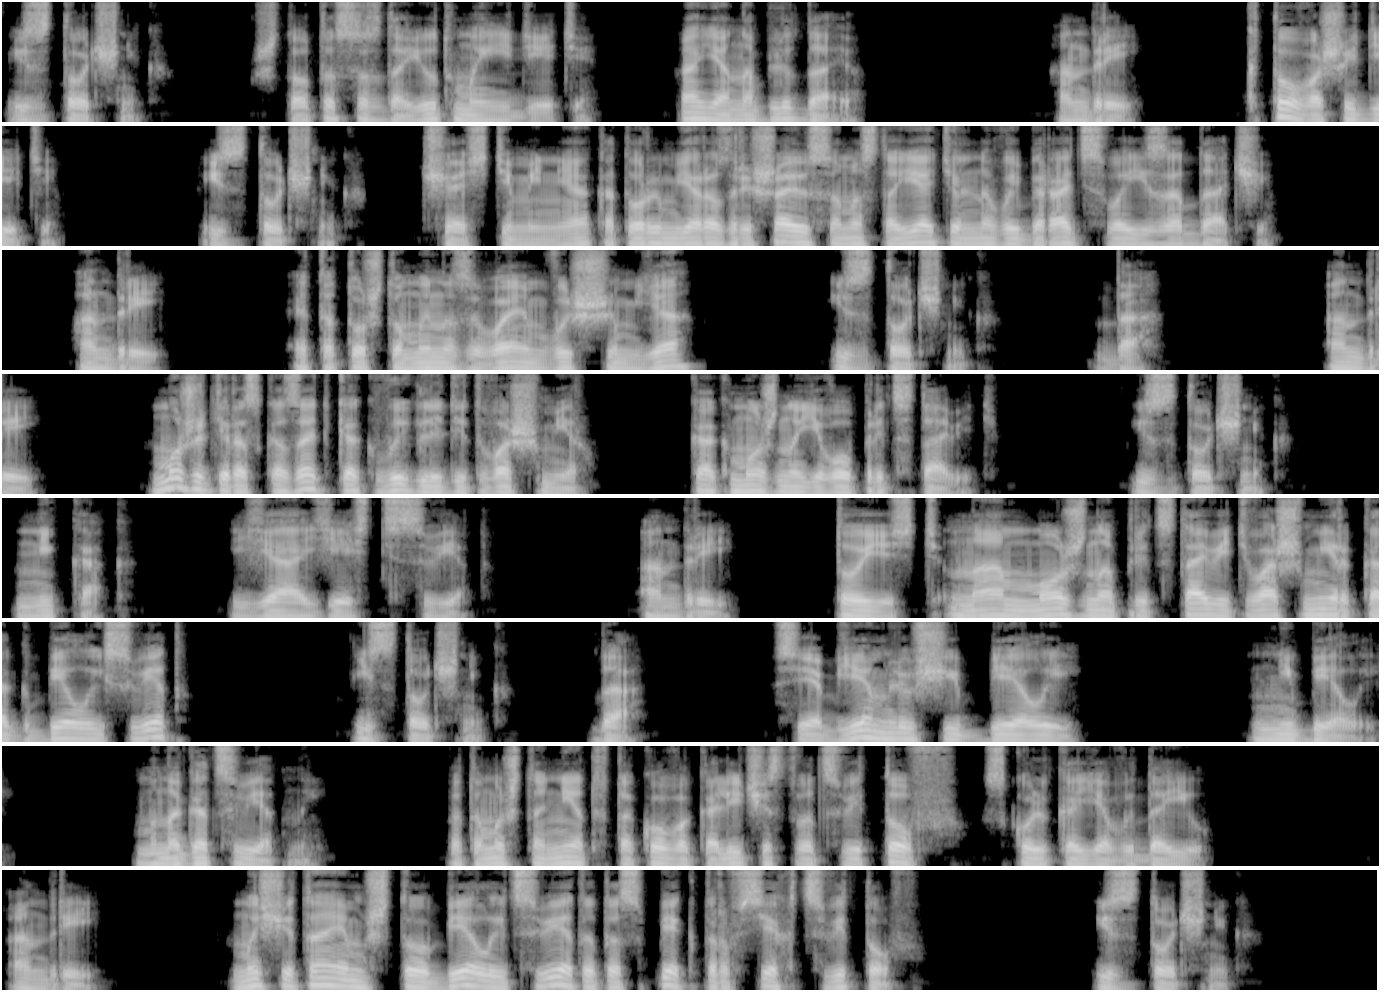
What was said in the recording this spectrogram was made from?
Источник. Что-то создают мои дети а я наблюдаю. Андрей, кто ваши дети? Источник. Части меня, которым я разрешаю самостоятельно выбирать свои задачи. Андрей, это то, что мы называем высшим «я»? Источник. Да. Андрей, можете рассказать, как выглядит ваш мир? Как можно его представить? Источник. Никак. Я есть свет. Андрей. То есть нам можно представить ваш мир как белый свет? Источник. Да. Всеобъемлющий белый. Не белый. Многоцветный. Потому что нет такого количества цветов, сколько я выдаю. Андрей. Мы считаем, что белый цвет — это спектр всех цветов. Источник.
